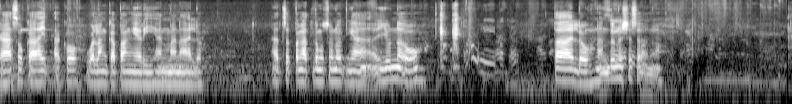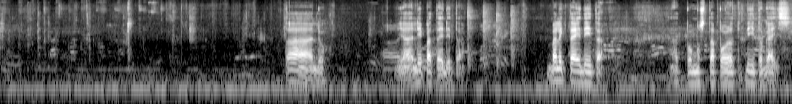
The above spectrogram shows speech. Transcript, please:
Kaso kahit ako, walang kapangyarihan manalo. At sa pangatlong sunod nga, ayun na oh. Talo. Nandun na siya sa ano. Talo. Yeah, lipat tayo dito. Balik tayo dito. At pumusta po dito guys.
